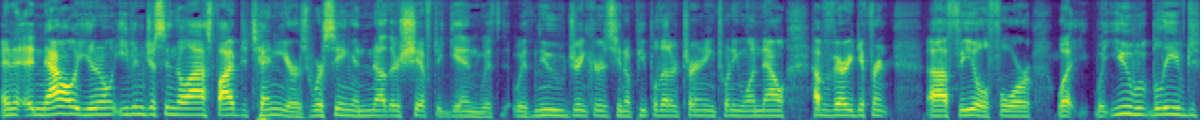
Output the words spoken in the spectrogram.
and, and now, you know, even just in the last five to 10 years, we're seeing another shift again with, with new drinkers, you know, people that are turning 21 now have a very different uh, feel for what what you believed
